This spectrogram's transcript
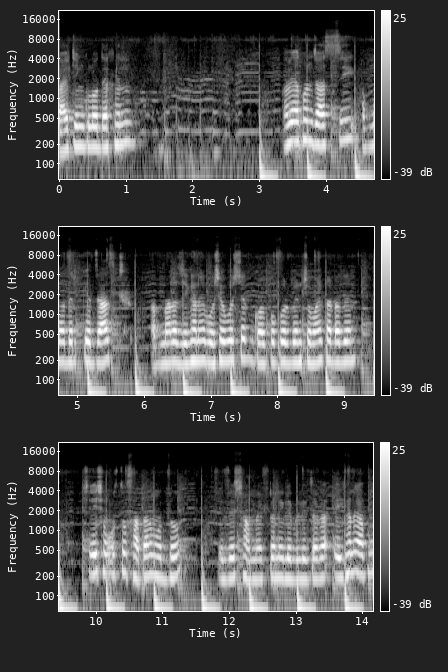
লাইটিংগুলো দেখেন। আমি এখন যাচ্ছি, আপনাদেরকে জাস্ট আপনারা যেখানে বসে বসে গল্প করবেন, সময় কাটাবেন, সেই সমস্ত ছাতার মধ্যে। এই যে সামনে একটা নিলেবিলি জায়গা, এইখানে আপনি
